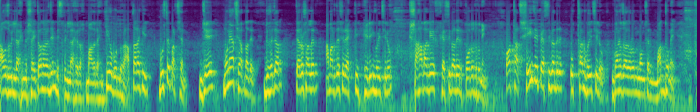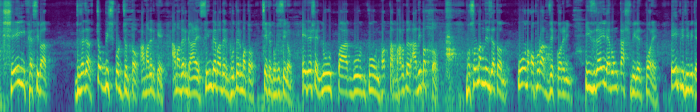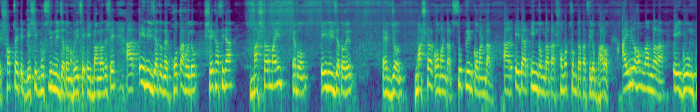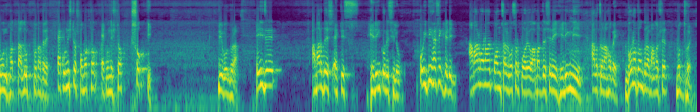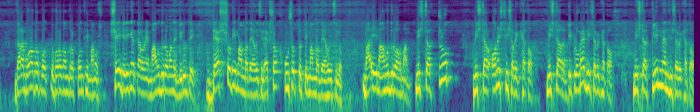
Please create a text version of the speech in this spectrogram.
আউজবিল্লাহ শাহিতান রাজিম। বিসমিল্লাহ রহমান রাহিম। প্রিয় বন্ধুরা, আপনারা কি বুঝতে পারছেন যে মনে আছে আপনাদের? হাজার তেরো সালের আমার দেশের একটি হেডিং হয়েছিল, শাহবাগে ফ্যাসিবাদের পদধ্বনি। অর্থাৎ সেই যে ফ্যাসিবাদের উত্থান হয়েছিল গণজাগরণ মঞ্চের মাধ্যমে, সেই ফ্যাসিবাদ দু হাজার চব্বিশ পর্যন্ত আমাদেরকে আমাদের গাঁয়ে সিন্দেবাদের ভূতের মতো চেপে বসেছিল। এই দেশে লুটপাট গুণ খুন, হত্যা ভারতের আধিপত্য। মুসলমান নির্যাতন কোন অপরাধ যে করেনি? ইসরায়েল এবং কাশ্মীরের পরে। এই পৃথিবীতে সবচাইতে বেশি মুসলিম নির্যাতন হয়েছে এই বাংলাদেশে। আর এই নির্যাতনের হোতা হলো শেখ হাসিনা মাস্টার মাইন্ড এবং এই নির্যাতনের একজন মাস্টার কমান্ডার, সুপ্রিম কমান্ডার। আর এটার ইন্ধনদাতা সমর্থকদাতা ছিল ভারত। আইবি রহমানরা এই গুম, খুন, হত্যা লুটপতাতের একনিষ্ঠ সমর্থক, একনিষ্ঠ শক্তি। প্রিয় বন্ধুরা, এই যে আমার দেশ একটি হেডিং করেছিল, ঐতিহাসিক হেডিং আমার মনে হয় পঞ্চাশ বছর পরেও আমার দেশের এই হেডিং নিয়ে আলোচনা হবে গণতন্ত্র মানুষের মধ্যে। যারা গণতন্ত্র, গণতন্ত্রপন্থী মানুষ, সেই হেডিংয়ের কারণে মাহমুদুর রহমানের বিরুদ্ধে দেড়শোটি মামলা দেওয়া হয়েছিল, একশো উনসত্তরটি মামলা দেওয়া হয়েছিল। বা এই Mahmudur Rahman, mister truth mister honest হিসাবে খ্যাত, মিস্টার ডিপ্লোম্যাট হিসাবে খ্যাত, মিস্টার ক্লিনম্যান হিসাবে খ্যাত।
